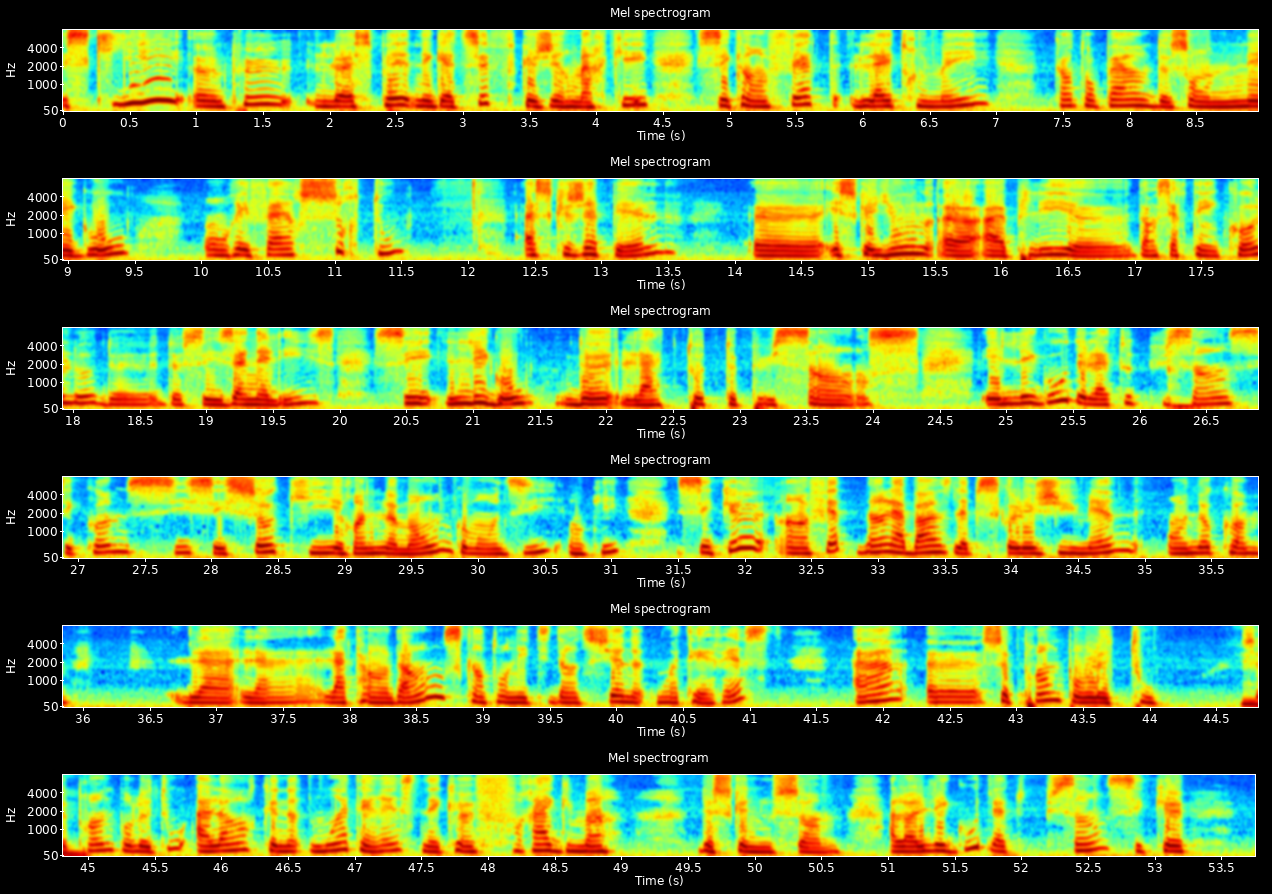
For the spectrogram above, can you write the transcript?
ce qui est un peu l'aspect négatif que j'ai remarqué, c'est qu'en fait l'être humain quand on parle de son ego, on réfère surtout à ce que j'appelle euh, et ce que Jung a, appelé euh, dans certains cas de, de, ses analyses, c'est l'ego de la toute-puissance. Et l'ego de la toute-puissance, c'est comme si c'est ça qui run le monde, comme on dit, ok? C'est que, en fait, dans la base de la psychologie humaine, on a comme la, la, la, tendance, quand on est identifié à notre moi terrestre, à euh, se prendre pour le tout. Se hmm. prendre pour le tout, alors que notre moi terrestre n'est qu'un fragment de ce que nous sommes. Alors, l'ego de la toute-puissance, c'est que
